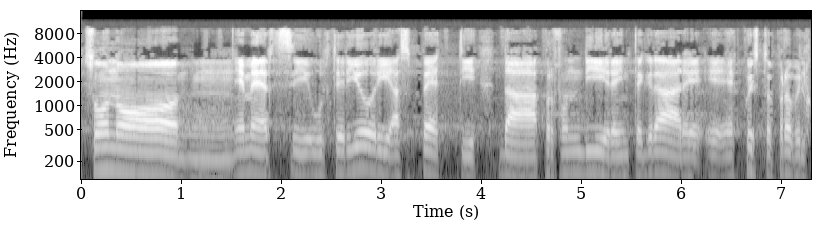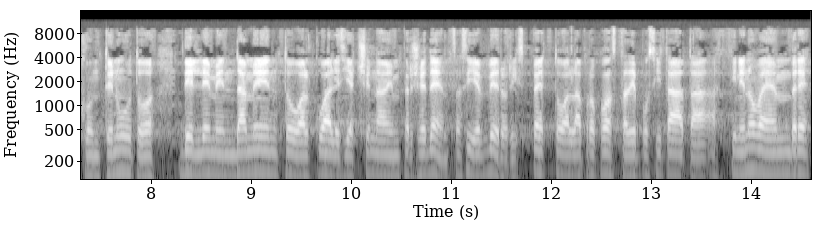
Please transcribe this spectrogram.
sono mh, emersi ulteriori aspetti da approfondire, integrare e, e, questo è proprio il contenuto dell'emendamento al quale si accennava in precedenza. Sì, è vero, rispetto alla proposta depositata a fine novembre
